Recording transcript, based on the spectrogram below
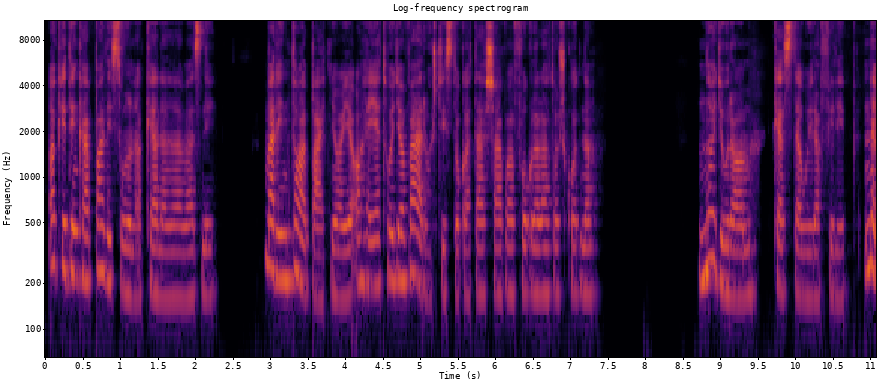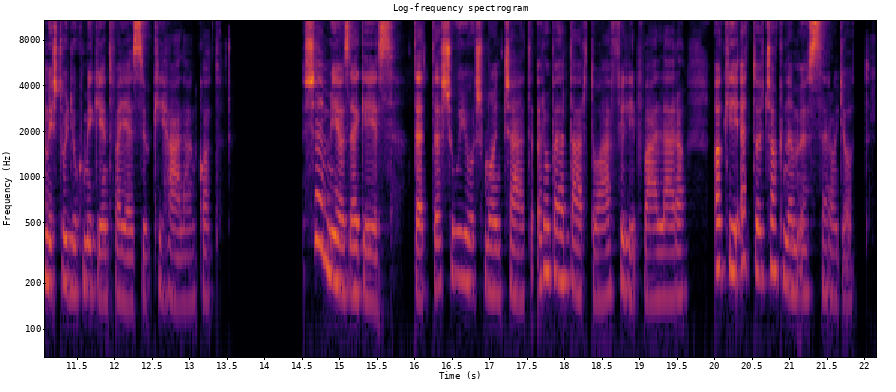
akit inkább paliszulnak kellene nevezni. Marin talpát nyalja, ahelyett, hogy a város tisztogatásával foglalatoskodna. Nagy uram, kezdte újra Filip, nem is tudjuk, miként fejezzük ki hálánkat. Semmi az egész, tette súlyos mancsát Robert Artois Filip vállára, aki ettől csak nem összeragyott.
